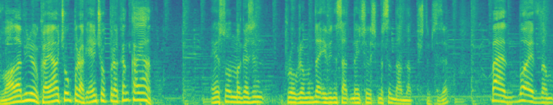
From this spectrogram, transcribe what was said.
Valla bilmiyorum Kayahan çok bırak. En çok bırakan Kayahan. En son magazin programında evini satmaya çalışmasını da anlatmıştım size. Ben bu evden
